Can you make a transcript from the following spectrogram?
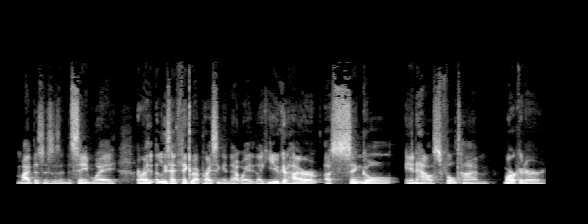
my businesses in the same way, or I, at least I think about pricing in that way. Like you could hire a single in-house full-time marketer,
